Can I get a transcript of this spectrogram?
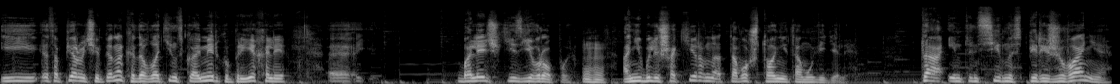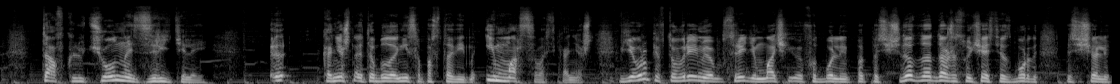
и это первый чемпионат, когда в Латинскую Америку приехали э, болельщики из Европы. Угу. Они были шокированы от того, что они там увидели. Та интенсивность переживания, та включенность зрителей. Э, конечно, это было несопоставимо. И массовость, конечно. В Европе в то время в среднем матч футбольный посещали, да, даже с участием сборной посещали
